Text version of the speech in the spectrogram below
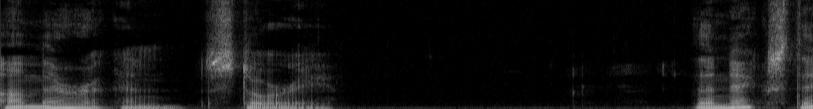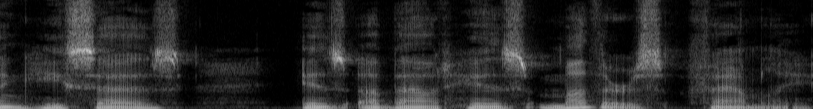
American story. The next thing he says is about his mother's family.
